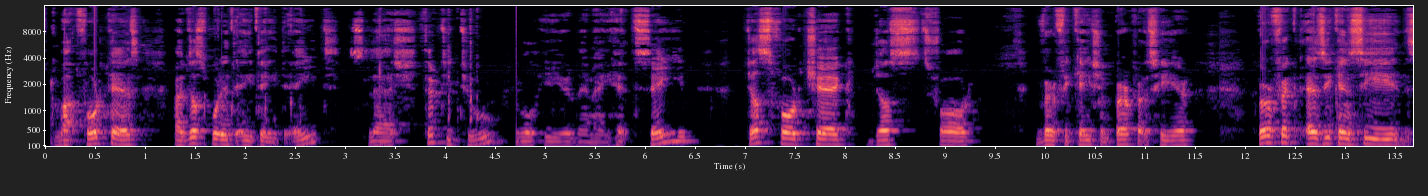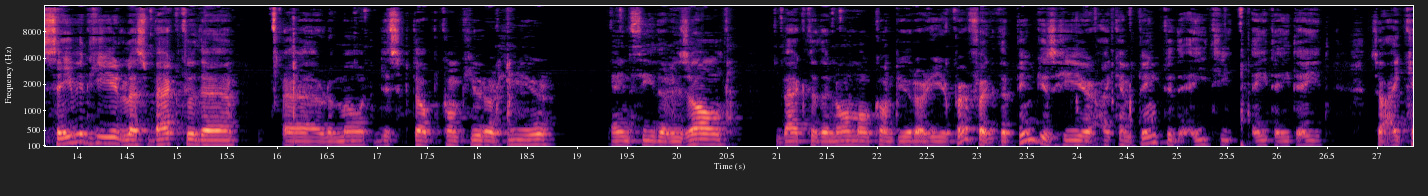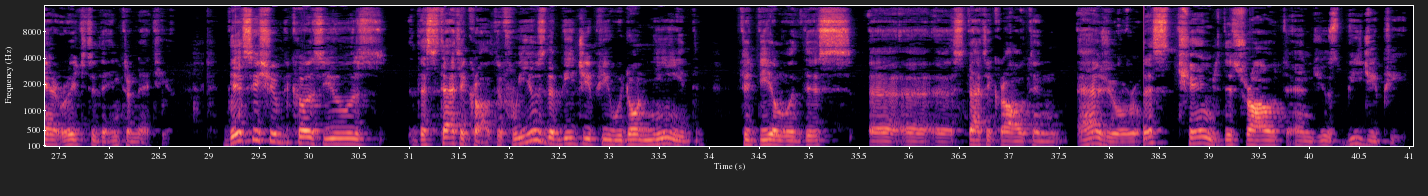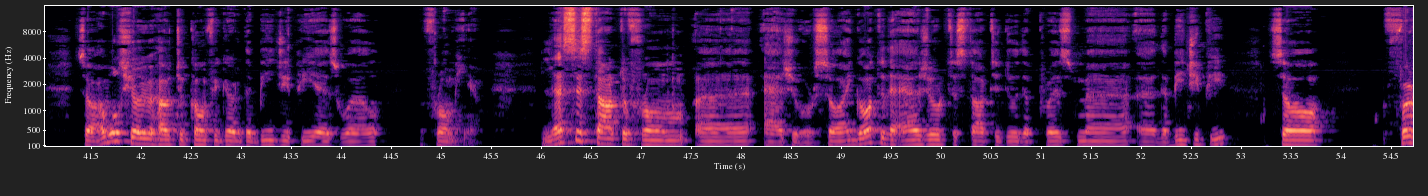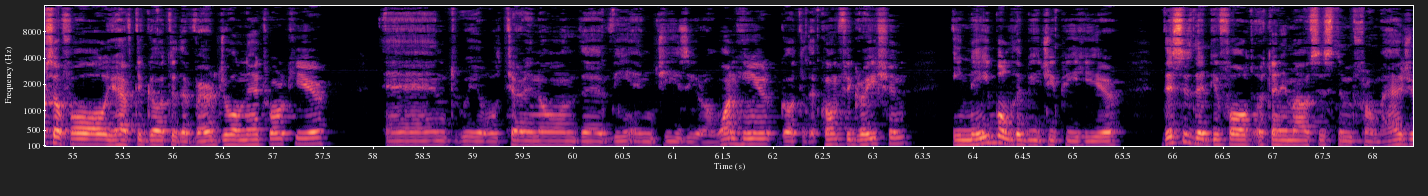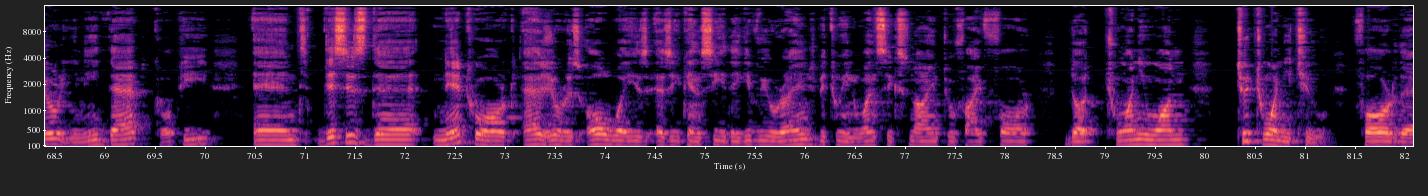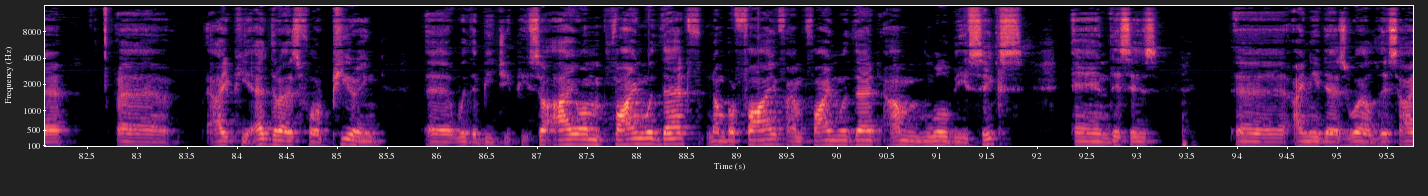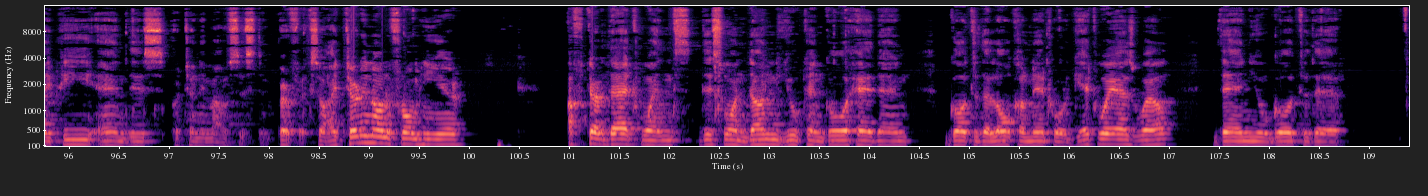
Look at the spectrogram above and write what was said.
But for test, I just put it 888 slash 32. Will here, then I hit save just for check, just for verification purpose here. Perfect. As you can see, save it here. Let's back to the uh, remote desktop computer here and see the result. Back to the normal computer here. Perfect. The ping is here. I can ping to the 8888, so I can't reach to the internet here. This issue because use the static route. If we use the BGP we don't need to deal with this uh, uh, uh, static route in Azure let's change this route and use BGP so I will show you how to configure the BGP as well from here Let's start from uh, Azure. So I go to the Azure to start to do the Prisma, uh, the BGP. So first of all, you have to go to the virtual network here and we will turn on the VNG01 here, go to the configuration, enable the BGP here. This is the default autonomous system from Azure. You need that, copy, And this is the network. Azure is always, as you can see, they give you a range between 169.254.21 to 22 for the uh, IP address for peering uh, with the BGP. So I am fine with that. Number five, I'm fine with that. I'm will be six, and this is uh, I need as well this IP and this autonomous system. Perfect. So I turn it on from here. After that, when this one done, you can go ahead and go to the local network gateway as well. Then you go to the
